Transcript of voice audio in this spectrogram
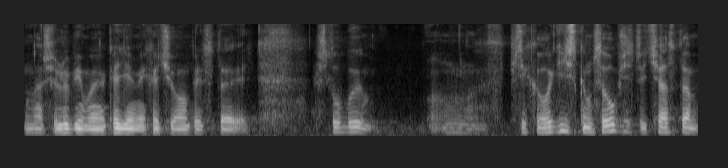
нашей любимой академии хочу вам представить? Чтобы в психологическом сообществе часто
